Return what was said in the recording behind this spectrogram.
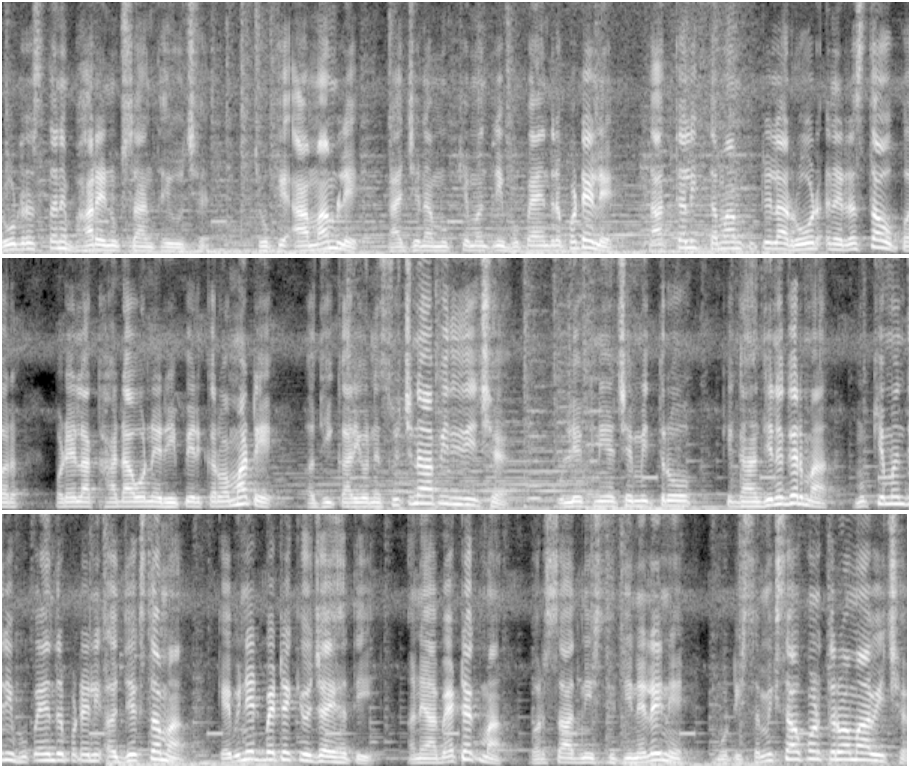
રોડ રસ્તાને ભારે નુકસાન થયું છે. જોકે આ મામલે રાજ્યના મુખ્યમંત્રી ભૂપેન્દ્ર પટેલે તાત્કાલિક તમામ તૂટેલા રોડ અને રસ્તાઓ પર પડેલા ખાડાઓને રિપેર કરવા માટે અધિકારીઓને સૂચના આપી દીધી છે. ઉલ્લેખનીય છે મિત્રો કે ગાંધીનગરમાં મુખ્યમંત્રી ભૂપેન્દ્ર પટેલની અધ્યક્ષતામાં કેબિનેટ બેઠક યોજાઈ હતી અને આ બેઠકમાં વરસાદની સ્થિતિને લઈને મોટી સમીક્ષાઓ પણ કરવામાં આવી છે.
